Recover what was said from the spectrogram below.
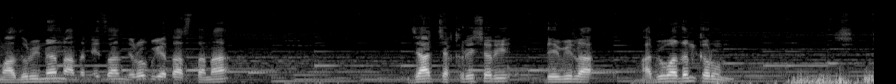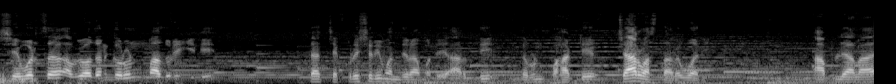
माधुरीनं नांदणीचा निरोप घेत असताना ज्या चक्रेश्वरी देवीला अभिवादन करून शेवटचं अभिवादन करून माधुरी गेली त्या चक्रेश्वरी मंदिरामध्ये आरती करून पहाटे चार वाजता रविवारी आपल्याला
